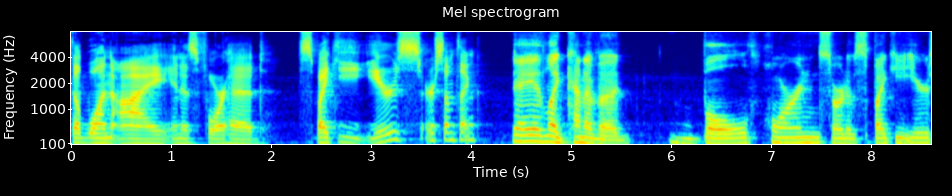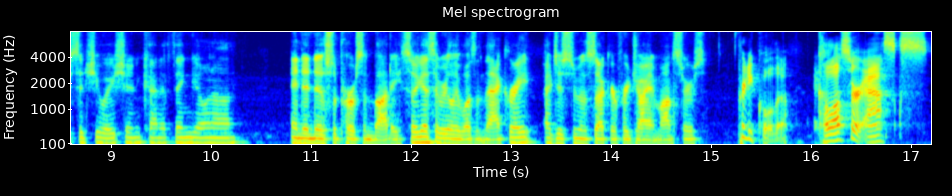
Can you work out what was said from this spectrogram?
The one eye in his forehead, spiky ears or something. Yeah, he had like kind of a bull horn, sort of spiky ear situation kind of thing going on. And then just a person body. So I guess it really wasn't that great. I just am a sucker for giant monsters. Pretty cool though. Colossor asks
